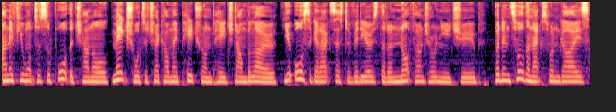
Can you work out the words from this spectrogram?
and if you want to support the channel, make sure to check out my Patreon page down below. You also get access to videos that are not found here on YouTube. But until the next one, guys,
